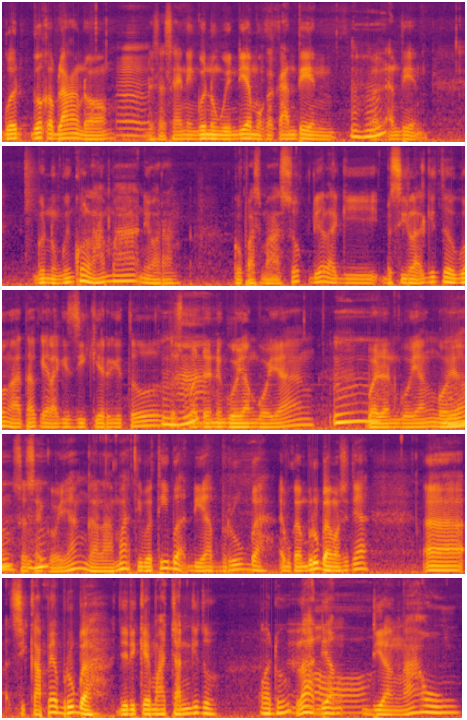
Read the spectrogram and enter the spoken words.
gue gue ke belakang dong. Hmm. Udah selesai nih, gue nungguin dia mau ke kantin, mau ke kantin. Gue nungguin kok lama nih orang. Gue pas masuk dia lagi besi lagi tuh, gue nggak tahu kayak lagi zikir gitu, terus badannya goyang-goyang, badan goyang-goyang, selesai goyang, nggak lama tiba-tiba dia berubah, eh bukan berubah maksudnya eh, sikapnya berubah, jadi kayak macan gitu. Waduh. Lah dia dia ngaung.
